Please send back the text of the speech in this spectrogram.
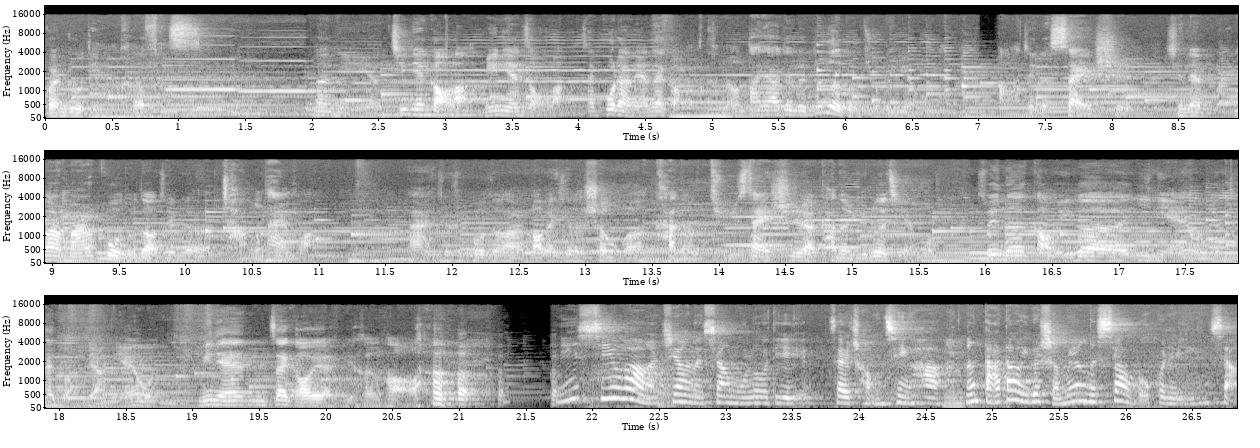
关注点和粉丝。那你今年搞了，明年走了，再过两年再搞，可能大家这个热度就没有了，把这个赛事现在慢慢过渡到这个常态化，哎，就是过渡到老百姓的生活，看到体育赛事啊，看到娱乐节目。所以呢，搞一个一年我觉得太短，两年我明年再搞也也很好。您希望这样的项目落地在重庆哈，嗯能达到一个什么样的效果或者影响？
